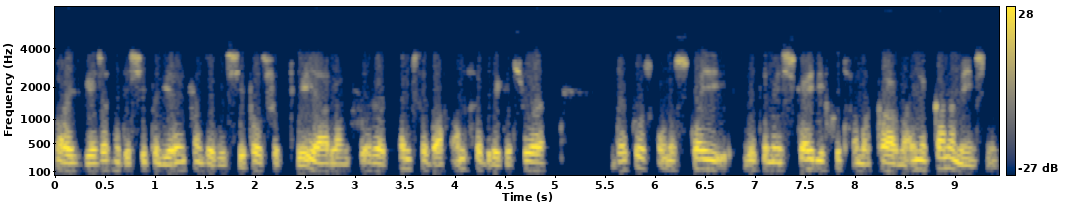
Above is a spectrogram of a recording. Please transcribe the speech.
maar hy is besig met disipelering van sy disipels vir 2 jaar lank voordat Pinksterdag aangebreek het. So ons onderskei, weet 'n mens skei die goed van mekaar, maar eintlik kan 'n mens nie.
